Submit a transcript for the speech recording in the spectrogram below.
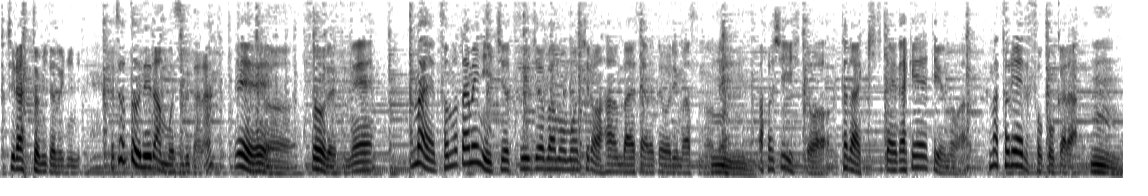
と、ちらっと見たときに。ちょっとお値段もするかな。えええうえ、そうですね。まあ、そのために一応通常版ももちろん販売されておりますので、うんまあ、欲しい人は、ただ聞きたいだけっていうのは、まあ、とりあえずそこから、うん。うん。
